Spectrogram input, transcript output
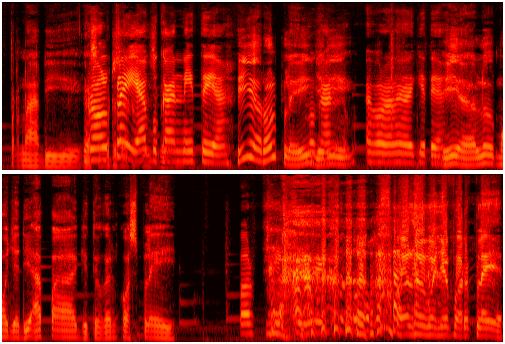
pernah di role play ya bukan kan. itu ya? Iya role play bukan jadi eh, role play gitu ya? Iya lo mau jadi apa gitu kan cosplay. Role play oh lo maunya foreplay ya?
